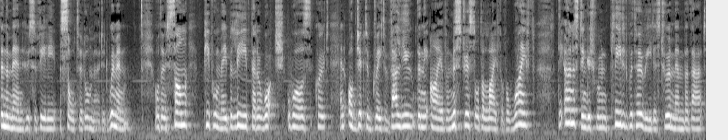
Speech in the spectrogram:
than the men who severely assaulted or murdered women although some people may believe that a watch was, quote, an object of greater value than the eye of a mistress or the life of a wife, the earnest Englishwoman pleaded with her readers to remember that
